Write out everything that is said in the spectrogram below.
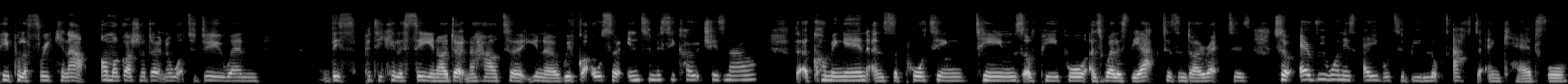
people are freaking out. Oh my gosh, I don't know what to do when this particular scene i don't know how to you know we've got also intimacy coaches now that are coming in and supporting teams of people as well as the actors and directors. So everyone is able to be looked after and cared for.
